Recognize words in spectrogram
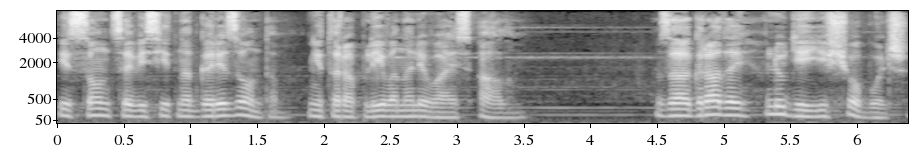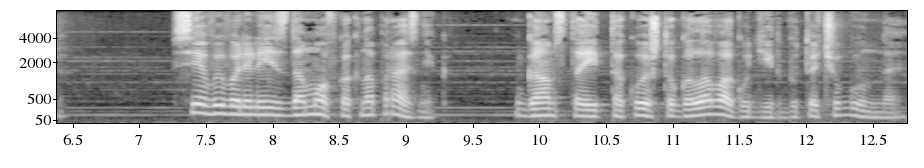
и солнце висит над горизонтом, неторопливо наливаясь алым. За оградой людей еще больше. Все вывалили из домов, как на праздник. Гам стоит такой, что голова гудит, будто чугунная.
